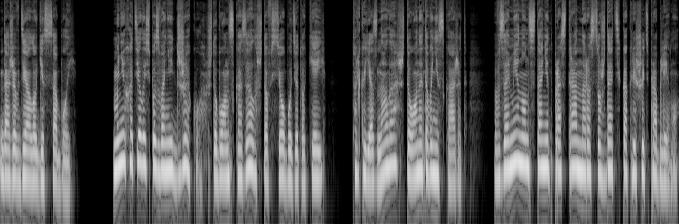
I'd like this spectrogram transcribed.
даже в диалоге с собой. Мне хотелось позвонить Джеку, чтобы он сказал, что все будет окей. Только я знала, что он этого не скажет — Взамен он станет пространно рассуждать, как решить проблему.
